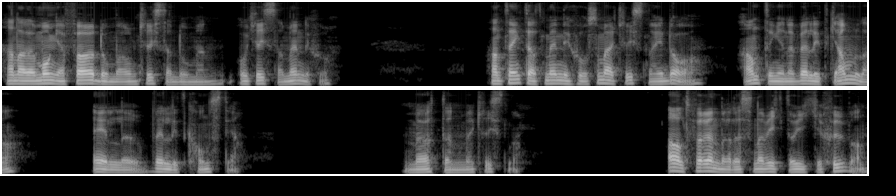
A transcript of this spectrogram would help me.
Han hade många fördomar om kristendomen och kristna människor. Han tänkte att människor som är kristna idag antingen är väldigt gamla eller väldigt konstiga. Möten med kristna. Allt förändrades när Viktor gick i sjuan.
